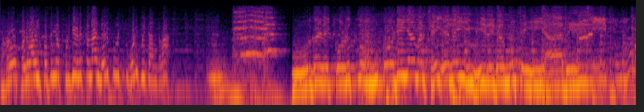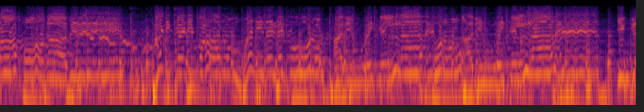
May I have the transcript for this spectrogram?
யாரோ படுவாய் பசங்க குடிசைகளுக்கெல்லாம் நெருப்பு வச்சுட்டு ஓடி போயிட்டாங்களா? ஊர்களை கொளுத்தும் கொடியவர் செயலை மிருகமும் செய்யாது. செல்லாது அறிவுரை செல்லாது இங்கு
